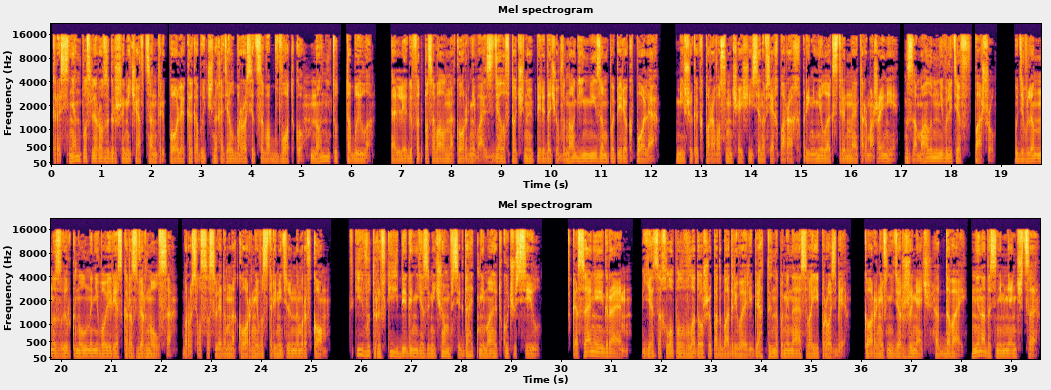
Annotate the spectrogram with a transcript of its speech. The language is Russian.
Краснян после розыгрыша мяча в центре поля, как обычно, хотел броситься в обводку, но не тут-то было. Олегов отпасовал на Корнева, сделав точную передачу в ноги низом поперек поля. Миша, как паровоз, мчащийся на всех парах, применил экстренное торможение, за малым не влетев в Пашу. Удивленно зыркнул на него и резко развернулся, бросился следом на Корнева стремительным рывком. Такие вот рывки и беганье за мячом всегда отнимают кучу сил. «В касание играем!» Я захлопал в ладоши, подбадривая ребят и напоминая о своей просьбе. «Корнев, не держи мяч, отдавай, не надо с ним нянчиться».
